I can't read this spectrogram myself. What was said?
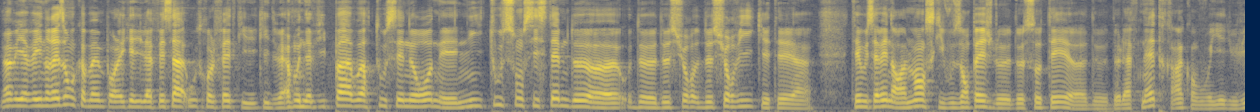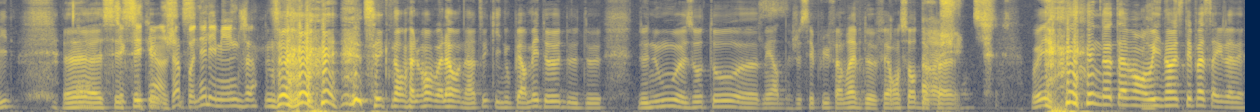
Non, mais il y avait une raison quand même pour laquelle il a fait ça, outre le fait qu'il devait, à mon avis, pas avoir tous ses neurones et ni tout son système de, euh, survie qui était. Euh, vous savez, normalement, ce qui vous empêche de, sauter euh, de, la fenêtre hein, quand vous voyez du vide, c'est que. un japonais, les Mings. c'est que normalement, voilà, on a un truc qui nous permet de, de, de, nous auto. merde, je sais plus. Enfin bref, de faire en sorte de. Oui, notamment, oui, non, c'était pas ça que j'avais.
